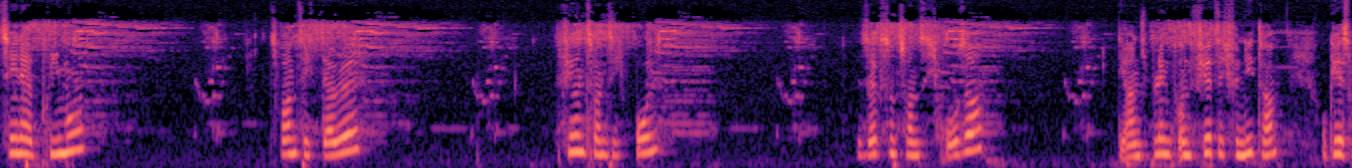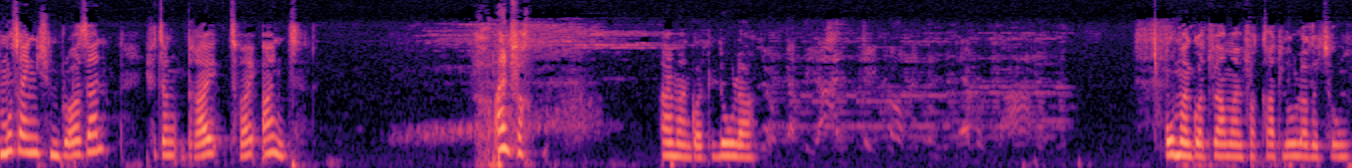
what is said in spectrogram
10er Primo. 20 Daryl. 24 Bull. 26 Rosa. Die 1 blinkt und 40 für Nita. Okay, es muss eigentlich ein Brawl sein. Ich würde sagen 3, 2, 1. Einfach. Oh mein Gott, Lola. Oh mein Gott, wir haben einfach gerade Lola gezogen.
